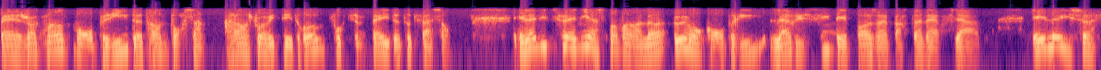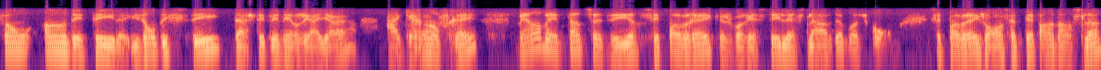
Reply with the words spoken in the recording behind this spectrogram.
ben j'augmente mon prix de 30% Arrange-toi avec tes troubles, faut que tu me payes de toute façon. Et la Lituanie, à ce moment-là, eux ont compris, la Russie n'est pas un partenaire fiable. Et là, ils se sont endettés. Ils ont décidé d'acheter de l'énergie ailleurs, à grands frais, mais en même temps de se dire, c'est pas vrai que je vais rester l'esclave de Moscou. C'est pas vrai que je vais avoir cette dépendance-là.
